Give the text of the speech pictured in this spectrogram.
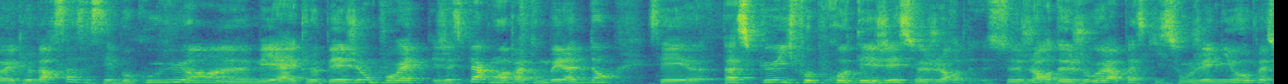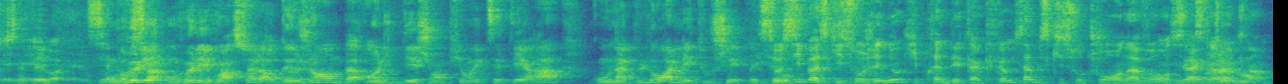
avec le Barça, ça s'est beaucoup vu, hein, mais avec le PSG, on pourrait. J'espère qu'on va pas tomber là-dedans. C'est euh, parce qu'il faut protéger ce genre, de- ce genre de joueurs, parce qu'ils sont géniaux, parce que ça Et- fait. On veut, les, on veut les voir sur leurs deux jambes en Ligue des Champions, etc., qu'on n'a plus le droit de les toucher. Mais c'est aussi parce qu'ils sont géniaux qu'ils prennent des tacles comme ça, parce qu'ils sont toujours en avance. etc., Exactement.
